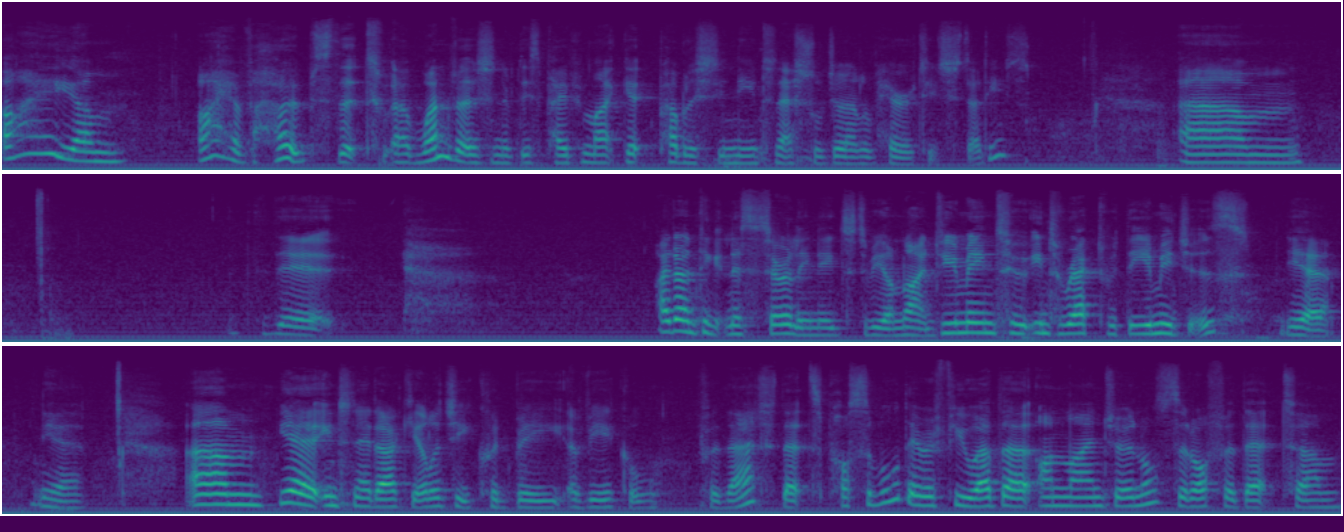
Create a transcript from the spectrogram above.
I um, I have hopes that uh, one version of this paper might get published in the International Journal of Heritage Studies. Um, there, I don't think it necessarily needs to be online. Do you mean to interact with the images? Yeah, yeah. Um, yeah, internet archaeology could be a vehicle for that. That's possible. There are a few other online journals that offer that um,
